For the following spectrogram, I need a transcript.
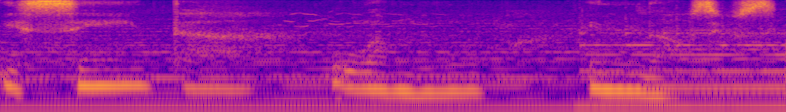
e sinta o amor inundar o seu ser.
